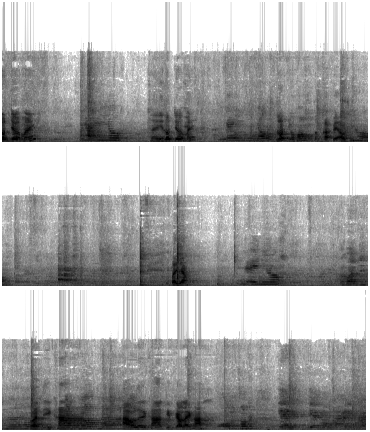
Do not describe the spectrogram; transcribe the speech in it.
รถเยอะไหมไหนรถเยอะไหมรถอยู่ห้องต้องกลับไปเอาที่ห้อง ไปยังส วัสดีค่ะสวัสดีค่ะ เอาเลยค่ะกินกับอะไรคะแกงแกงหน่อไม้ค่ะ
